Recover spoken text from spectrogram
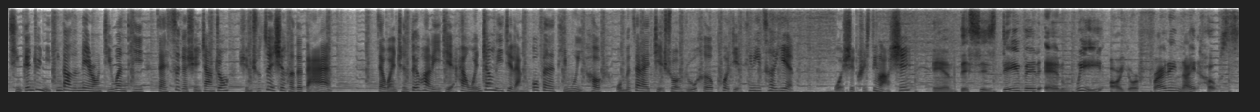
请根据你听到的内容及问题，在四个选项中选出最适合的答案。在完成对话理解和文章理解两个部分的题目以后，我们再来解说如何破解听力测验。我是 Christine 老师 And this is David, and we are your Friday night hosts.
